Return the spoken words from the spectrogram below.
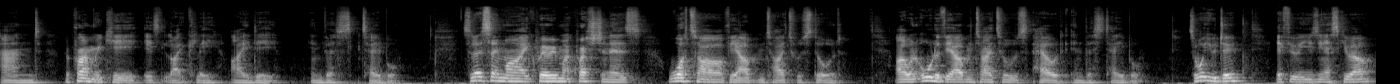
and the primary key is likely ID in this table. So let's say my query, my question is, what are the album titles stored? I want all of the album titles held in this table. So what you would do, if you were using SQL,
